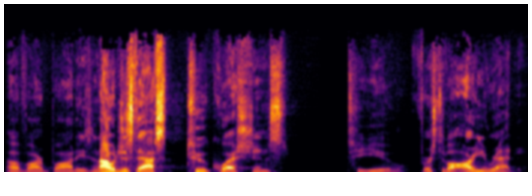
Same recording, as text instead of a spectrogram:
of our bodies. And I would just ask two questions to you. First of all, are you ready?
